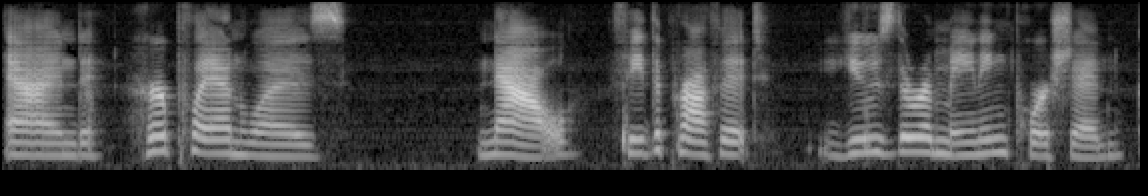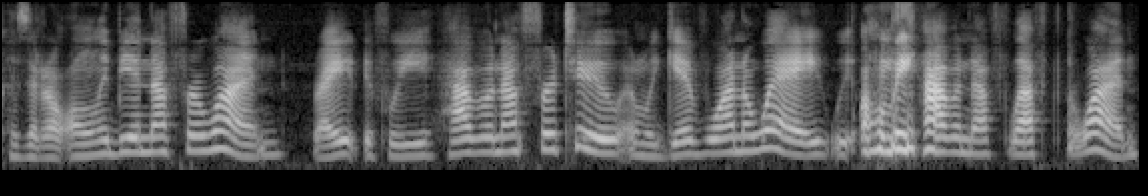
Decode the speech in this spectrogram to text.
and her plan was now feed the prophet, use the remaining portion because it'll only be enough for one, right? If we have enough for two and we give one away, we only have enough left for one.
